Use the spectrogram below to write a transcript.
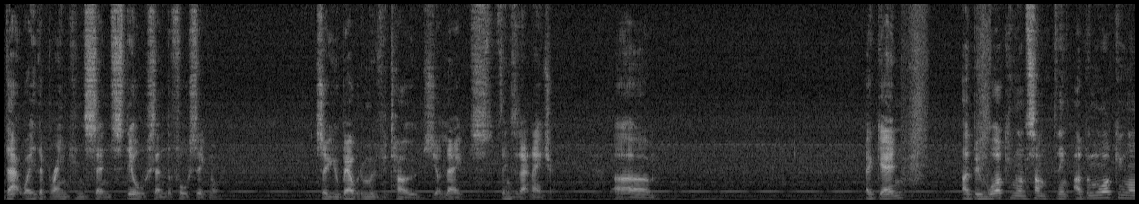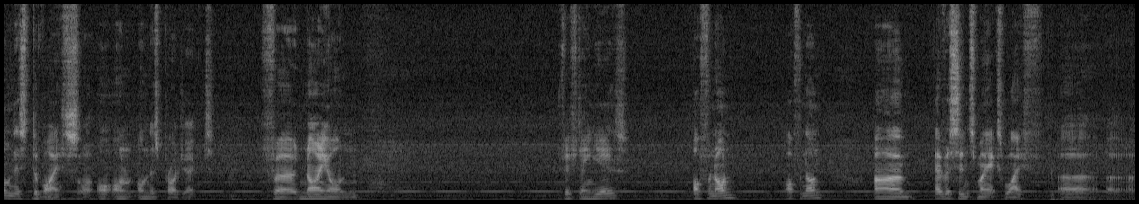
that way the brain can send still send the full signal. so you'll be able to move your toes, your legs, things of that nature. Um, again, I've been working on something. I've been working on this device on on, on this project for nigh on fifteen years, off and on, off and on. Um, ever since my ex-wife uh, uh,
